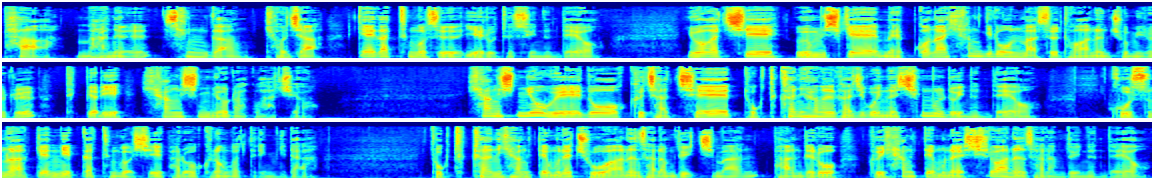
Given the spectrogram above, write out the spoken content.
파, 마늘, 생강, 겨자, 깨 같은 것을 예로 들 수 있는데요. 이와 같이 음식에 맵거나 향기로운 맛을 더하는 조미료를 특별히 향신료라고 하죠. 향신료 외에도 그 자체에 독특한 향을 가지고 있는 식물도 있는데요. 고수나 깻잎 같은 것이 바로 그런 것들입니다. 독특한 향 때문에 좋아하는 사람도 있지만 반대로 그 향 때문에 싫어하는 사람도 있는데요.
